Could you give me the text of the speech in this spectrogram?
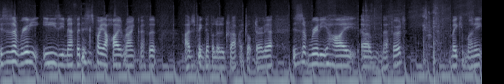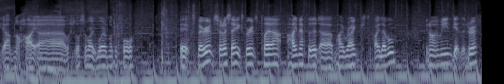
This is a really easy method. This is probably a high rank method. I just picked up a load of crap I dropped earlier. This is a really high um, method making money. Um, not high. Uh, what's, the right word I'm looking for? Experience, should I say? Experienced player, high method, um, high ranked, high level. You know what I mean? Get the drift.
